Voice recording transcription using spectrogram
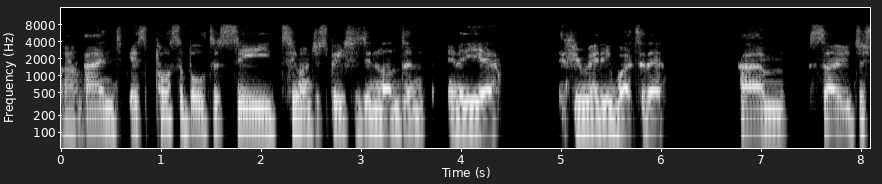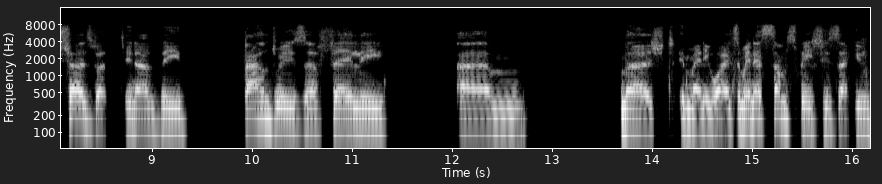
Wow. And it's possible to see 200 species in London in a year if you really worked at it. Um, so it just shows that you know the boundaries are fairly um, merged in many ways. I mean, there's some species that you,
